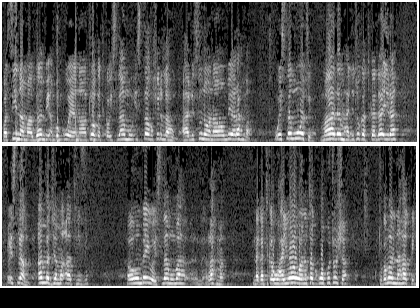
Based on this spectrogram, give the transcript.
pasina madhambi ambayo yanawatoa katika Uislamu istaghfir lahum. Ahli sunna wanaombea rahma. Waislamu wote maadamu hajatoka katika daira ya Uislamu ama jamaat hizi hawaombei waislamu rahma. Na katika uhai wao wanataka kuwapotosha. Kutokana na haki.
